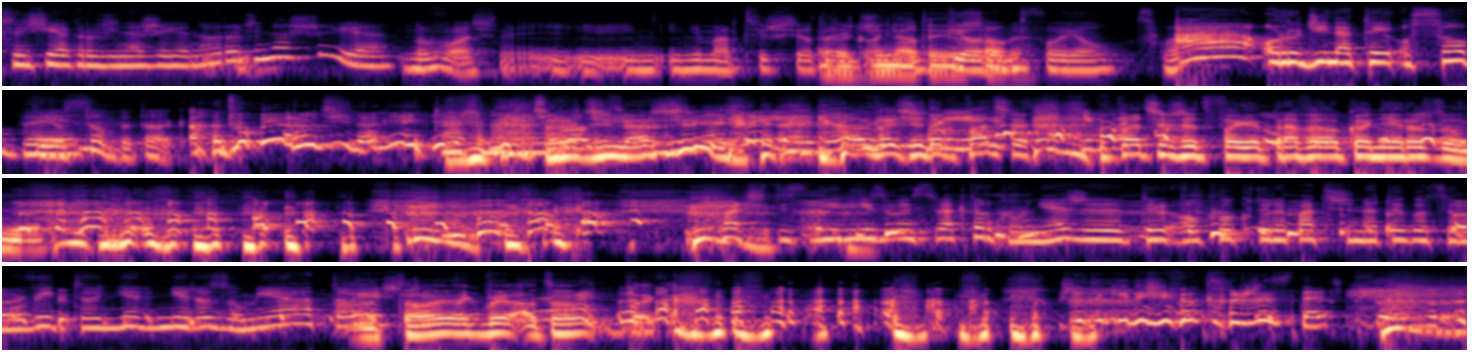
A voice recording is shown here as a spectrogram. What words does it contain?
w sensie jak rodzina żyje? No rodzina żyje. No właśnie i, i, i nie martwisz się o to, rodzina jak oni odbiorą osoby. twoją... Słucham? A, o rodzina tej osoby. Tej osoby, tak. A twoja rodzina nie. Tak, no, no, rodzina żyje. żyje no, właśnie tak patrzę, patrzę, że twoje prawe oko nie rozumie. Patrz, to jest nie, niezłą aktorką, nie? Że oko, które patrzy na tego, co tak. mówi, to nie, nie rozumie, a to a jeszcze... To jakby, a to... Tak. Muszę to kiedyś wykorzystać. Dobra.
